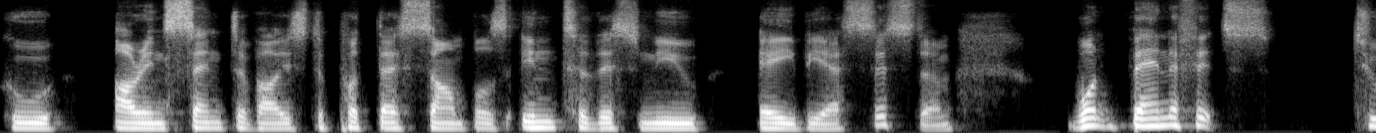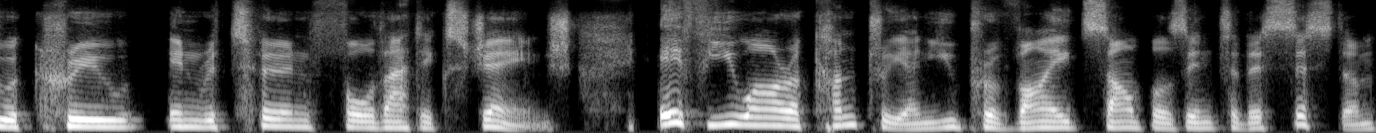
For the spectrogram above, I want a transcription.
who are incentivized to put their samples into this new ABS system, want benefits to accrue in return for that exchange. If you are a country and you provide samples into this system,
